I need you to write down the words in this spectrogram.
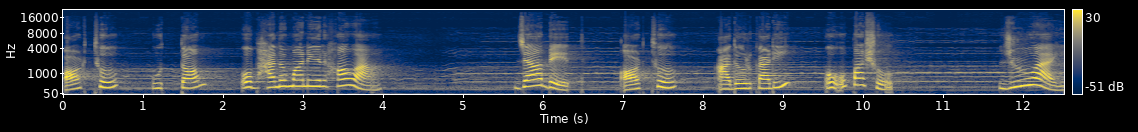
অর্থ, উত্তম ও ভালো মানের হওয়া। জাবেদ অর্থ, আদরকারী ও উপাসক। জুয়াই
